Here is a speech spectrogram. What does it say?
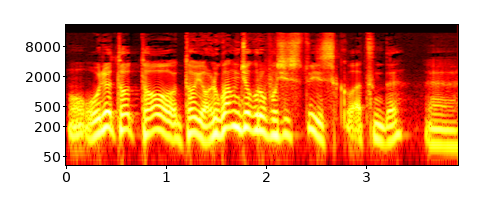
어, 오히려 더, 더, 더 열광적으로 보실 수도 있을 것 같은데. 예.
